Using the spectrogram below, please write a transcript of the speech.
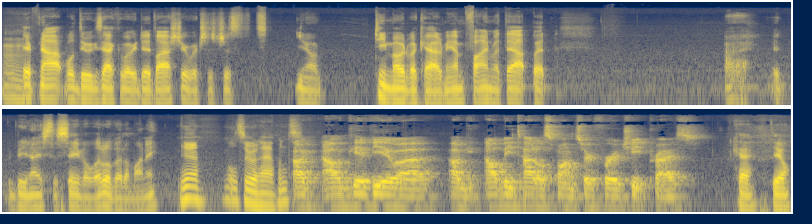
Mm. If not, we'll do exactly what we did last year, which is just you know, Team Moto Academy. I'm fine with that, but uh, it'd be nice to save a little bit of money. Yeah, we'll see what happens. I'll, I'll give you. A, I'll I'll be title sponsor for a cheap price. Okay, deal.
